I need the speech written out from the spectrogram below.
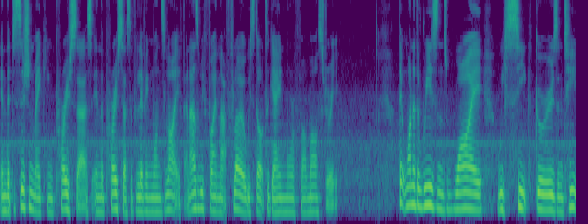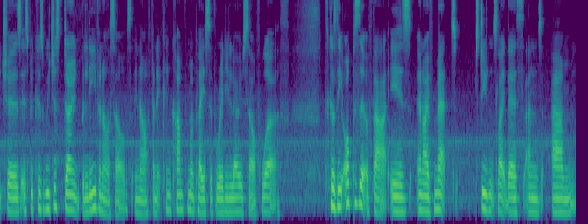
in the decision making process, in the process of living one's life. And as we find that flow, we start to gain more of our mastery. I think one of the reasons why we seek gurus and teachers is because we just don't believe in ourselves enough, and it can come from a place of really low self worth. Because the opposite of that is, and I've met students like this and um,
